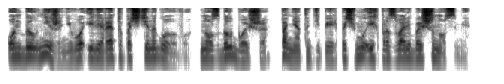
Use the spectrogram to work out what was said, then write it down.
Он был ниже него или Рету почти на голову, нос был больше. Понятно теперь, почему их прозвали большеносами.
